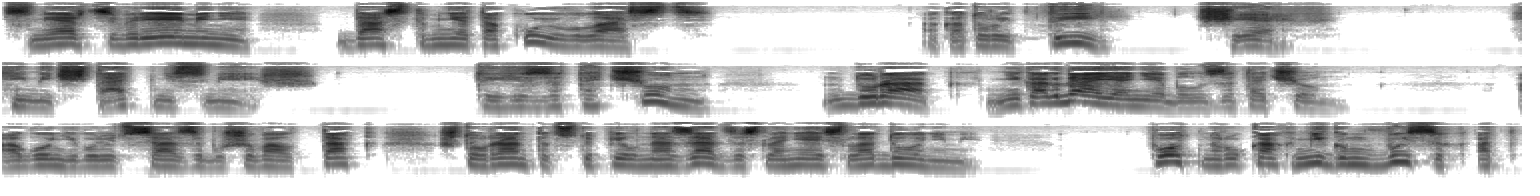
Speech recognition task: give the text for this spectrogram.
Смерть времени даст мне такую власть, о которой ты, червь, и мечтать не смеешь. Ты заточен, дурак, никогда я не был заточен. Огонь его лица забушевал так, что Рант отступил назад, заслоняясь ладонями. Пот на руках мигом высох от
